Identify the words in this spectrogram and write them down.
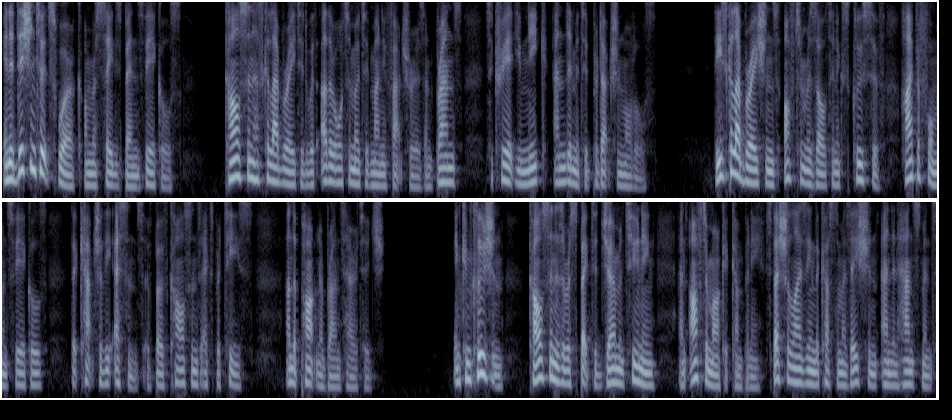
In addition to its work on Mercedes-Benz vehicles, Carlsson has collaborated with other automotive manufacturers and brands to create unique and limited production models. These collaborations often result in exclusive, high-performance vehicles that capture the essence of both Carlsson's expertise and the partner brand's heritage. In conclusion, Carlsson is a respected German tuning and aftermarket company specializing in the customization and enhancement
